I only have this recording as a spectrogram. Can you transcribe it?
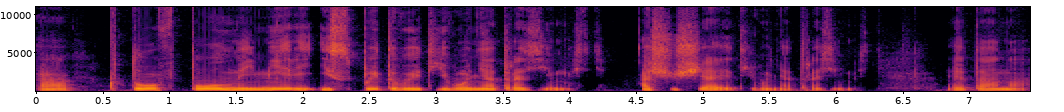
А кто в полной мере испытывает его неотразимость, ощущает его неотразимость. Это она.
